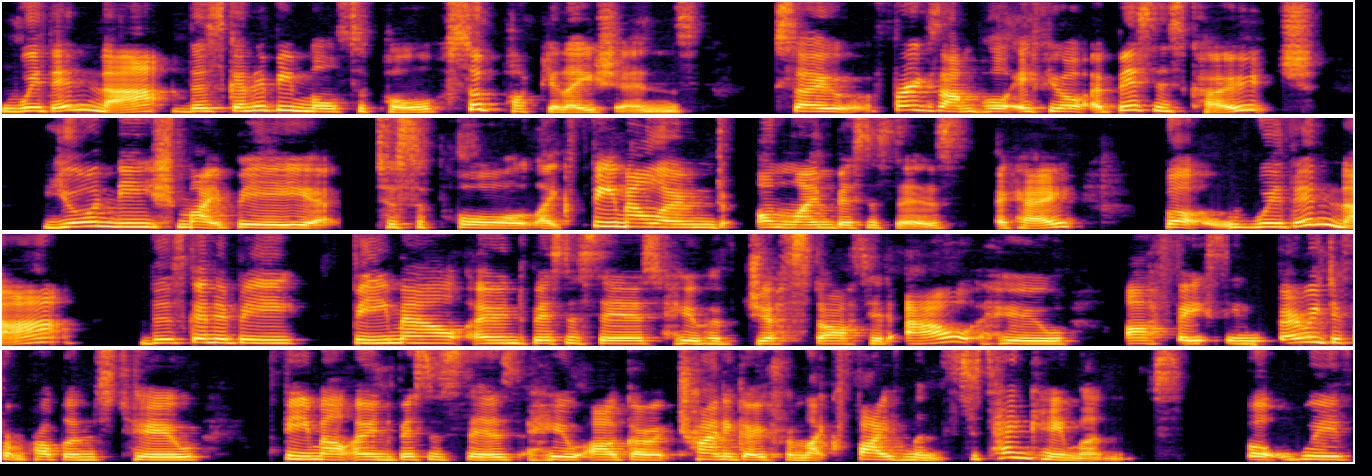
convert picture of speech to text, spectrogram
within that, there's going to be multiple subpopulations. So, for example, if you're a business coach, your niche might be to support like female owned online businesses. Okay. But within that, there's going to be female owned businesses who have just started out, who are facing very different problems to female owned businesses who are going, trying to go from like five months to 10K months. But with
